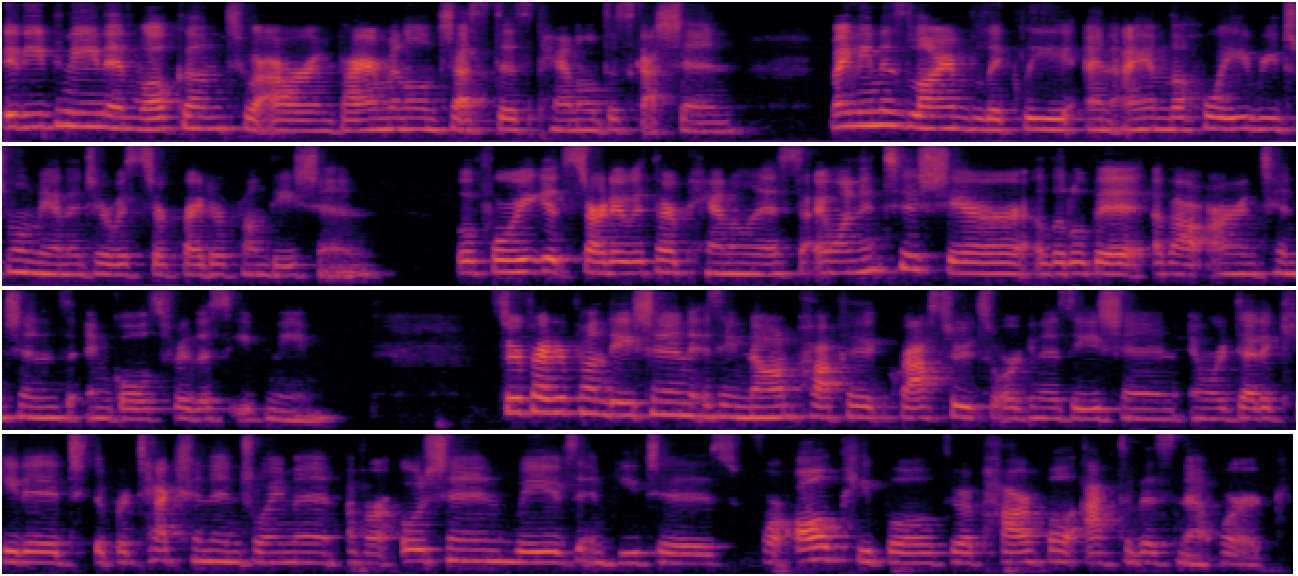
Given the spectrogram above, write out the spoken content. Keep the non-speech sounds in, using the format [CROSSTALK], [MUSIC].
Good evening and welcome to our Environmental Justice Panel discussion. My name is Lauren Blickley and I am the Hawaii Regional Manager with Surfrider Foundation. Before we get started with our panelists, I wanted to share a little bit about our intentions and goals for this evening. Surfrider Foundation is a nonprofit grassroots organization, and we're dedicated to the protection and enjoyment of our ocean, waves, and beaches for all people through a powerful activist network.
